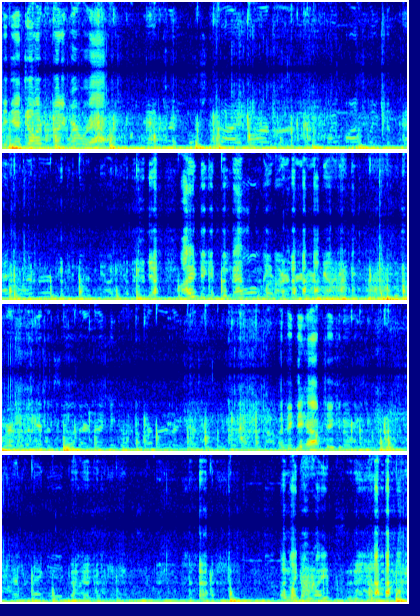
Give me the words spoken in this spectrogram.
Hey Dan, tell everybody where we're at. Yeah, I think it's the best harbor. I think they have taken over. Unlike our rights.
